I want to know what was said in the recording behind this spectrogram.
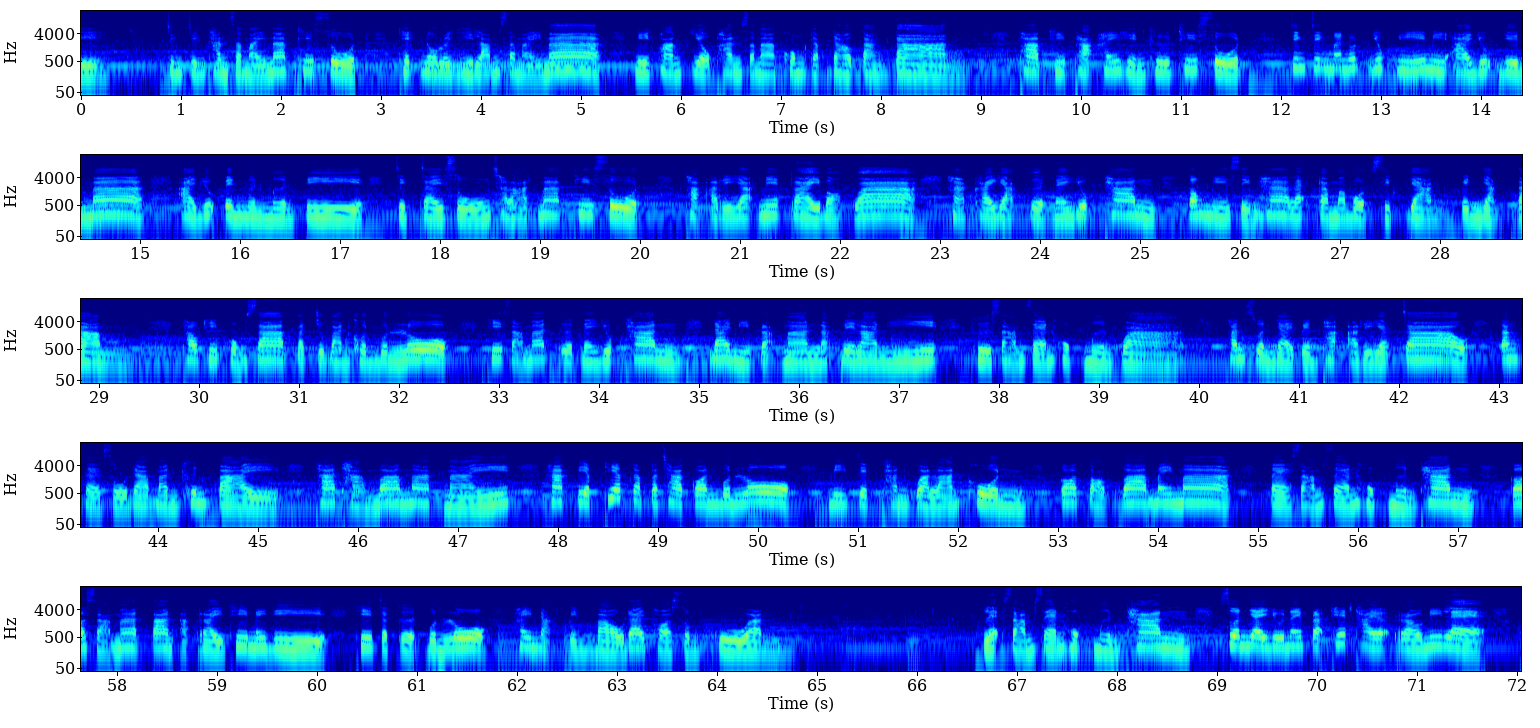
จริง ๆ ทันสมัยมากที่สุด เทคโนโลยีล้ำสมัยมาก มีความเกี่ยวพันสมาคมกับดาวต่างๆ ภาพที่พระให้เห็นคือที่สุด จริง ๆ มนุษย์ยุคนี้มีอายุยืนมาก อายุเป็นหมื่นหมื่นๆปี จิตใจสูงฉลาดมากที่สุด พระอริยะเมตไตรบอกว่า หากใครอยากเกิดในยุคท่าน ต้องมีศีลห้าและกรรมบทสิบอย่างเป็นอย่างต่ำเท่าที่ผมทราบปัจจุบันคนบนโลก ที่สามารถเกิดในยุคท่าน ได้มีประมาณณเวลานี้คือ 360,000 กว่า ท่านส่วนใหญ่เป็นพระอริยเจ้า ตั้งแต่โสดาบันขึ้นไป ถ้าถามว่ามากไหม หากเปรียบเทียบกับประชากรบนโลก มี 7,000 กว่าล้านคน ก็ตอบว่าไม่มาก แต่ 360,000 ท่าน ก็สามารถต้านอะไรที่ไม่ดี ที่จะเกิดบนโลกให้หนักเป็นเบาได้พอสมควร และ 360,000 ท่าน ส่วนใหญ่อยู่ในประเทศไทยเรานี่แหละ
